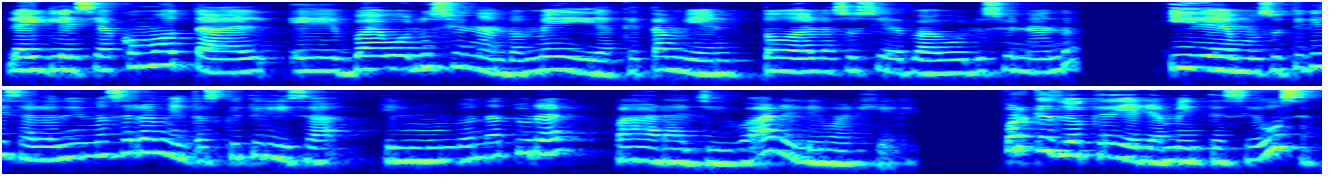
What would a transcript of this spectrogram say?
La iglesia como tal eh, va evolucionando a medida que también toda la sociedad va evolucionando y debemos utilizar las mismas herramientas que utiliza el mundo natural para llevar el Evangelio, porque es lo que diariamente se usa.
